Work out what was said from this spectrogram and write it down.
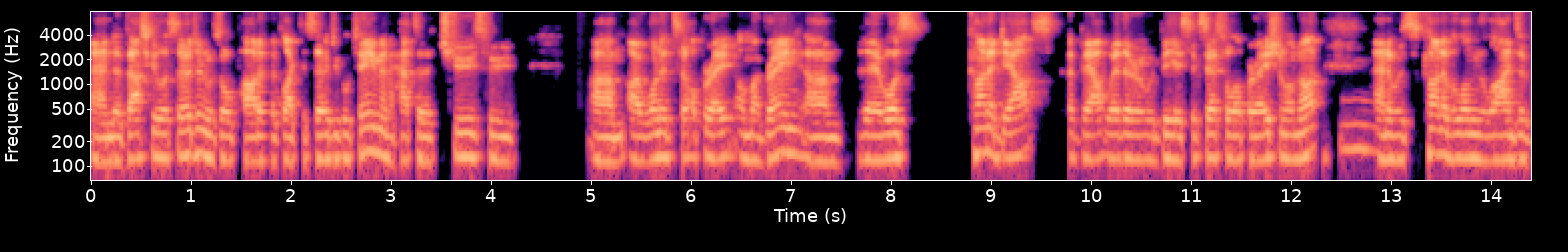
and a vascular surgeon was all part of like the surgical team. And I had to choose who um, I wanted to operate on my brain. Um, there was kind of doubts about whether it would be a successful operation or not. Mm. And it was kind of along the lines of,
